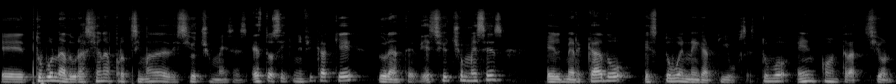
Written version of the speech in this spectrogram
eh, tuvo una duración aproximada de 18 meses. Esto significa que durante 18 meses el mercado estuvo en negativos, estuvo en contracción.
